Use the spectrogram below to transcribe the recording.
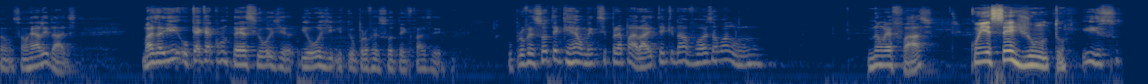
são, são realidades. Mas aí, o que é que acontece hoje e hoje e que o professor tem que fazer? O professor tem que realmente se preparar e tem que dar voz ao aluno. Não é fácil. Conhecer junto. Isso.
